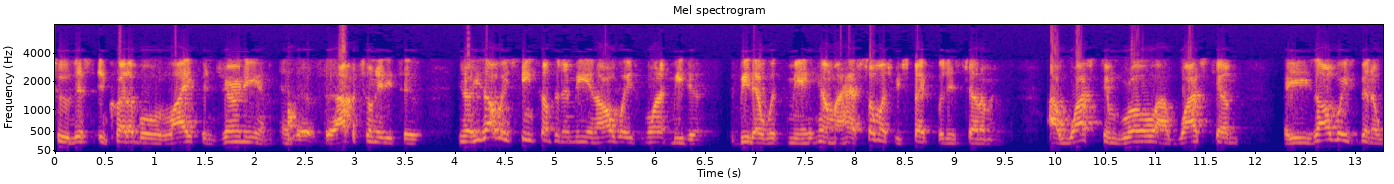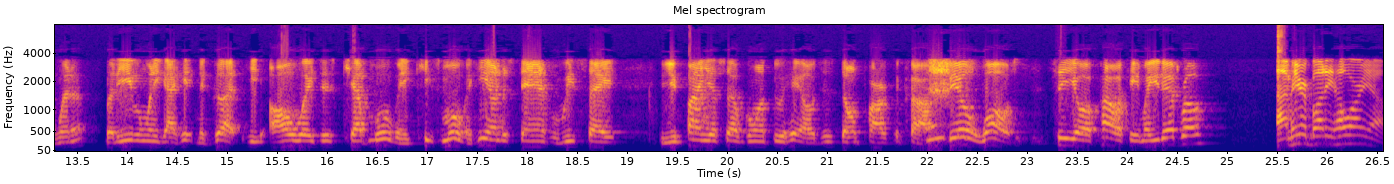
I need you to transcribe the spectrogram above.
to this incredible life and journey and, and the, the opportunity to, you know, he's always seen something in me and always wanted me to, to be there with me and him. I have so much respect for this gentleman. I watched him grow. I watched him. He's always been a winner, but even when he got hit in the gut, he always just kept moving. He keeps moving. He understands when we say, if you find yourself going through hell, just don't park the car. Bill Walsh CEO of Power Team. Are you there, bro? I'm here, buddy. How are you?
